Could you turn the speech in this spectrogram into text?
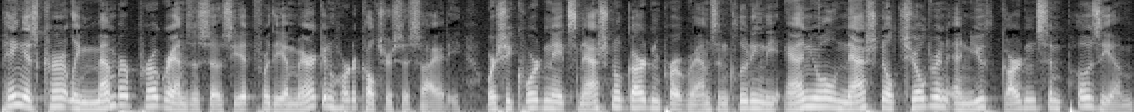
Ping is currently Member Programs Associate for the American Horticulture Society, where she coordinates national garden programs, including the annual National Children and Youth Garden Symposium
